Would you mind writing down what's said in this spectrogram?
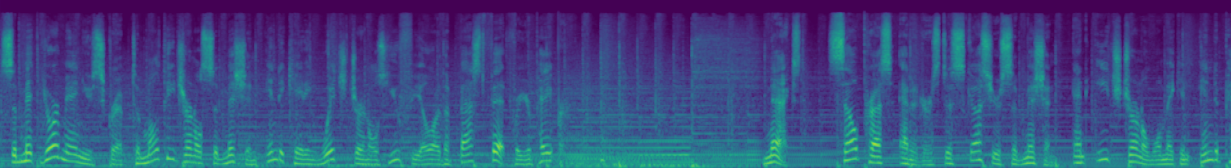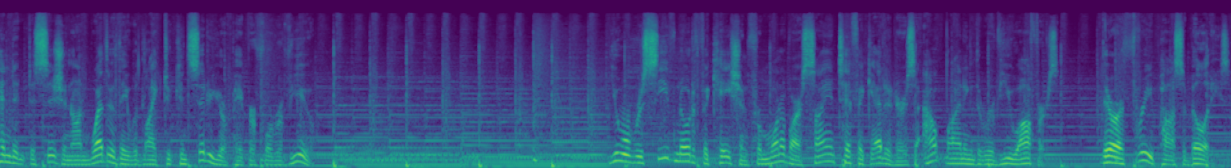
Submit your manuscript to multi-journal submission indicating which journals you feel are the best fit for your paper. Next, cell press editors discuss your submission and each journal will make an independent decision on whether they would like to consider your paper for review. You will receive notification from one of our scientific editors outlining the review offers. There are three possibilities.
